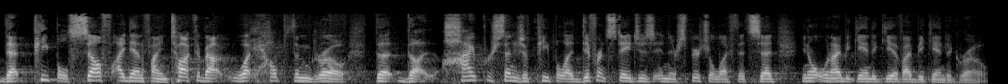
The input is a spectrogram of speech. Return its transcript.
that people self identifying talked about what helped them grow. The, the high percentage of people at different stages in their spiritual life that said, you know, when I began to give, I began to grow.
